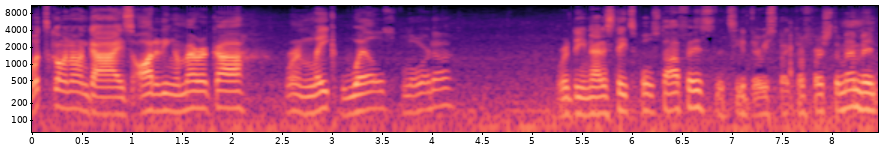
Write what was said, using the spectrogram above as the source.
What's going on, guys? Auditing America. We're in Lake Wales, Florida. We're at the United States Post Office. Let's see if they respect our First Amendment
